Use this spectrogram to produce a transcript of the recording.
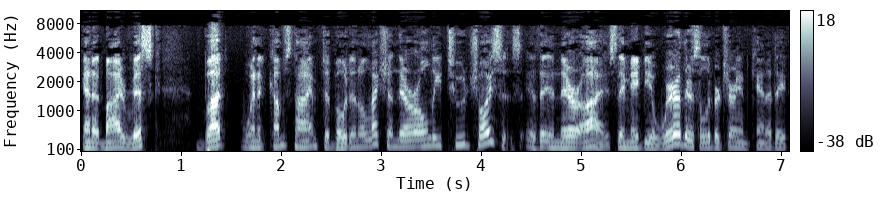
and at my risk. But when it comes time to vote in an election, there are only two choices in their eyes. They may be aware there's a libertarian candidate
